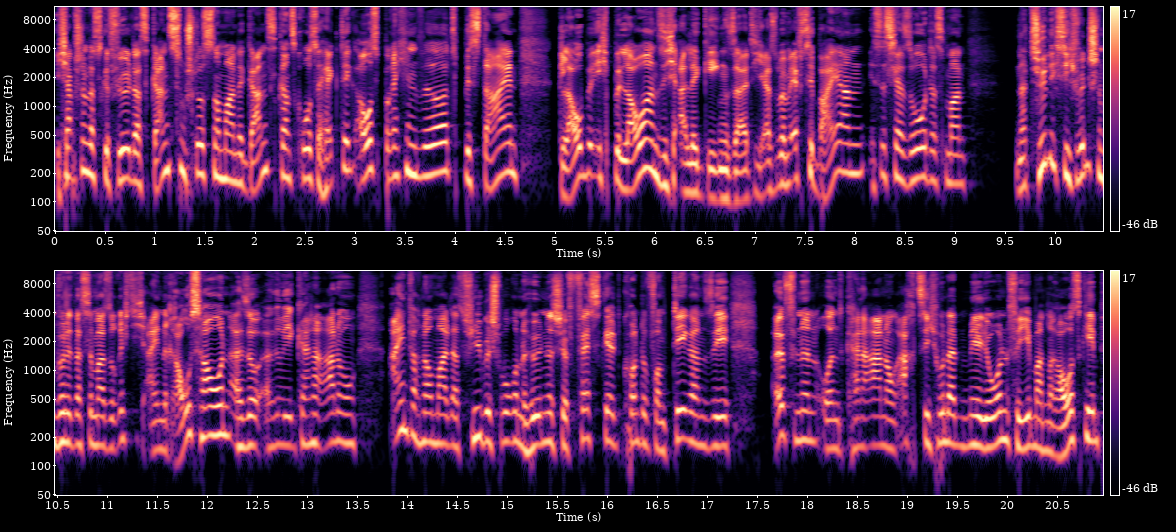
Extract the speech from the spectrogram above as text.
Ich habe schon das Gefühl, dass ganz zum Schluss nochmal eine ganz, ganz große Hektik ausbrechen wird. Bis dahin, glaube ich, belauern sich alle gegenseitig. Also beim FC Bayern ist es ja so, dass man natürlich sich wünschen würde, dass sie mal so richtig einen raushauen. Also irgendwie, keine Ahnung, einfach nochmal das vielbeschworene höhnische Festgeldkonto vom Tegernsee öffnen und keine Ahnung 80, 100 Millionen für jemanden rausgeben.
